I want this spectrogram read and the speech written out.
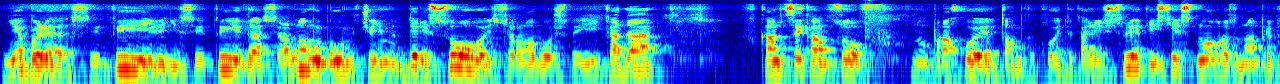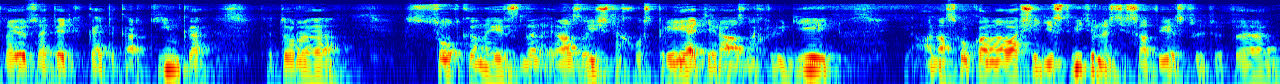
не были святые или не святые, да, все равно мы будем что-нибудь дорисовывать, все равно будет что И когда в конце концов ну, проходит там какое-то количество лет, естественным образом нам преподается опять какая-то картинка, которая соткана из различных восприятий разных людей, а насколько она вообще действительности соответствует, это,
